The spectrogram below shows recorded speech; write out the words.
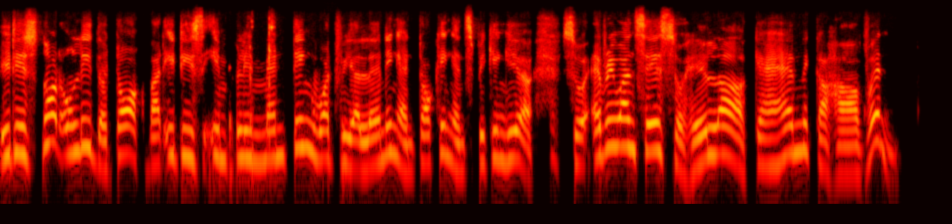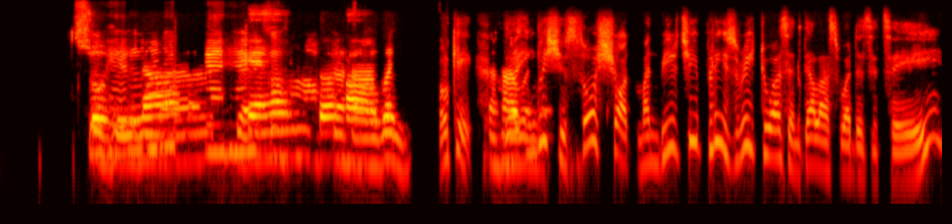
It is not only the talk, but it is implementing what we are learning and talking and speaking here. So everyone says, Sohela Kahan Kahavan. Sohela Kahan Kahavan. Kahavan. Okay, the English is so short. Manbirji, please read to us and tell us what does it say?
